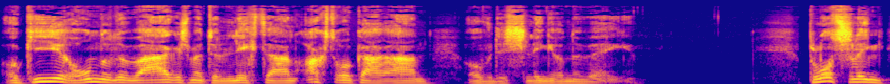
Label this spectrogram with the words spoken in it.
Ook hier honderden wagens met hun lichten aan, achter elkaar aan over de slingerende wegen. Plotseling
